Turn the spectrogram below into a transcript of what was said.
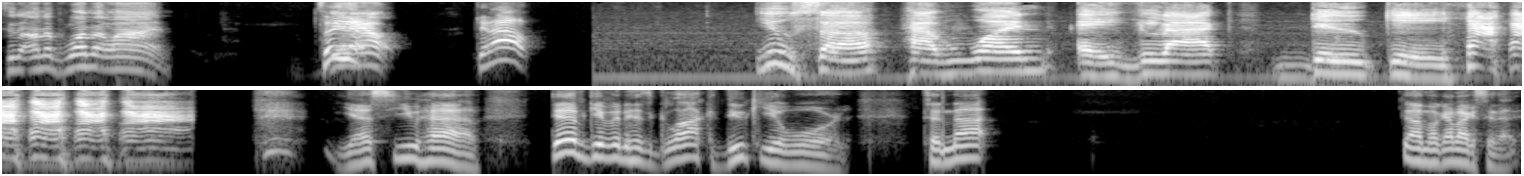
To the unemployment line. See Get ya. out. Get out. You, sir, have won a Glock Dookie. Yes, you have. Dev given his Glock Dookie award to not. No, I'm not, I'm not gonna say that.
